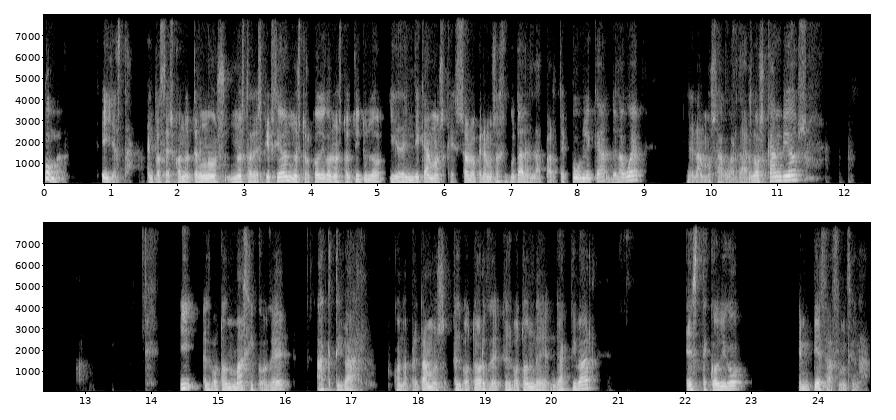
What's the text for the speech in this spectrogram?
¡Pumba! Y ya está. Entonces, cuando tenemos nuestra descripción, nuestro código, nuestro título y le indicamos que solo queremos ejecutar en la parte pública de la web, le damos a guardar los cambios y el botón mágico de activar. Cuando apretamos el botón de, botón de activar, este código empieza a funcionar.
